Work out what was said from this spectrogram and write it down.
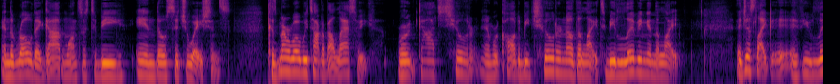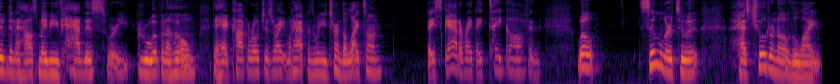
and the role that God wants us to be in those situations. Because remember what we talked about last week? We're God's children and we're called to be children of the light, to be living in the light. It's just like if you lived in a house, maybe you've had this where you grew up in a home that had cockroaches, right? What happens when you turn the lights on? They scatter, right? They take off. And well, similar to it, has children of the light,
